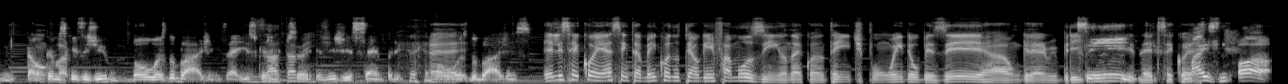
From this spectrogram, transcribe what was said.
Então Concordo. temos que exigir boas dublagens. É isso Exatamente. que a gente precisa exigir sempre. É. Boas dublagens. Eles reconhecem também quando tem alguém famosinho, né? Quando tem, tipo, um Wendell Bezerra, um Guilherme Briggs. Sim, né? eles reconhecem. Mas, ó,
